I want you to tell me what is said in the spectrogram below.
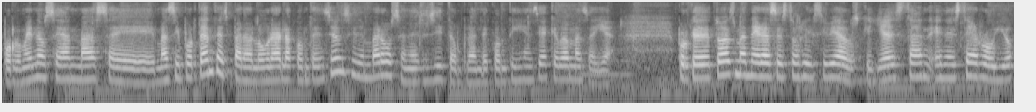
por lo menos sean más, eh, más importantes para lograr la contención, sin embargo se necesita un plan de contingencia que va más allá. Porque de todas maneras estos lixiviados que ya están en este arroyo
